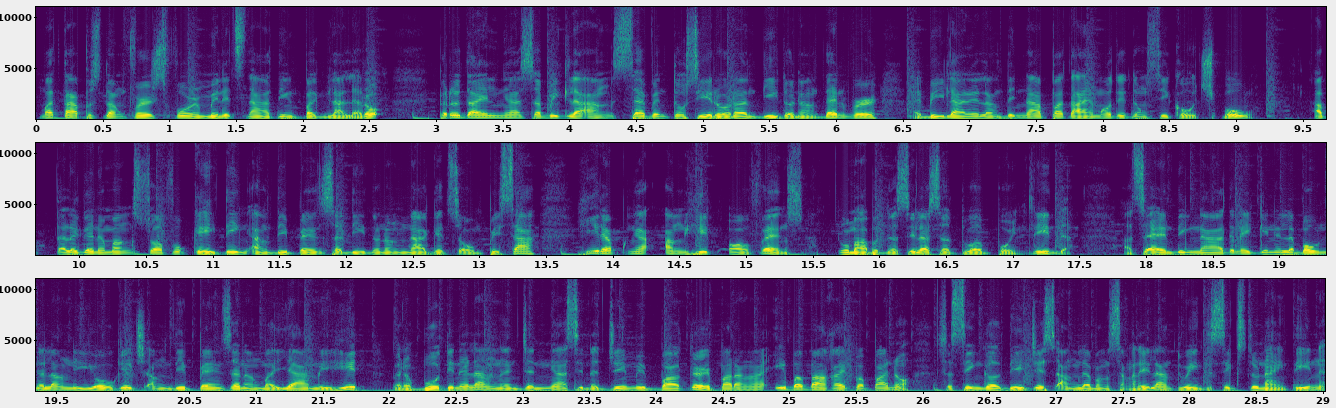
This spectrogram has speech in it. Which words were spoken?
matapos lang first 4 minutes na ating paglalaro. Pero dahil nga sa biglaang 7-0 run dito ng Denver, ay bigla na lang din napatimeout itong si Coach Poe. At talaga namang suffocating ang depensa dito ng Nuggets sa umpisa. Hirap nga ang hit offense. Umabot na sila sa 12-point lead. At sa ending natin ay kinalabaw na lang ni Jokic ang depensa ng Miami Heat. Pero buti na lang nandyan nga si na Jimmy Butler para nga ibaba kahit papano sa single digits ang lamang sa kanilang 26 to 19.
